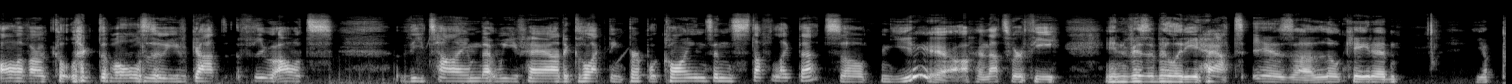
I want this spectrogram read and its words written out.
all of our collectibles that we've got throughout the time that we've had collecting purple coins and stuff like that. So, yeah, and that's where the invisibility hat is uh, located. Yep.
